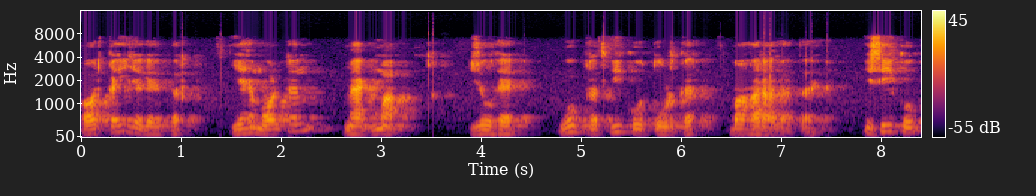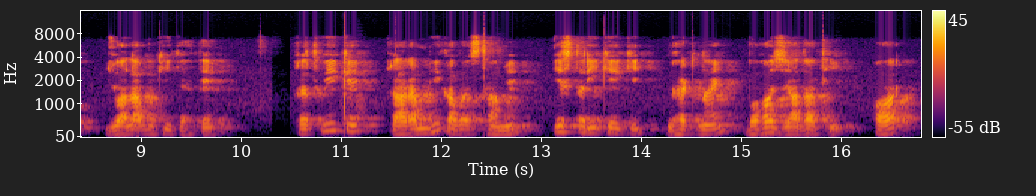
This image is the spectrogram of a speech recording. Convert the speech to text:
और कई जगह पर यह मॉल्टन मैग्मा जो है, वो पृथ्वी को तोड़कर बाहर आ जाता है। इसी को ज्वालामुखी कहते हैं। पृथ्वी के प्रारंभिक अवस्था में इस तरीके की घटनाएँ बहुत ज़्यादा थी। और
